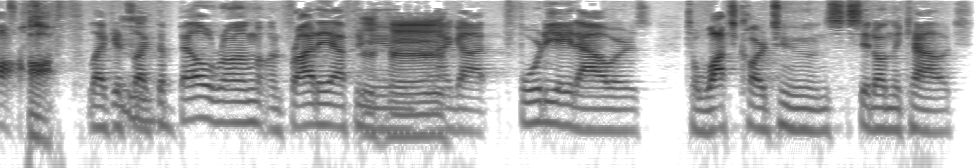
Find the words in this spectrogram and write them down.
off. Off. Like it's like the bell rung on Friday afternoon, and I mm-hmm. got 48 hours to watch cartoons, sit on the couch,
